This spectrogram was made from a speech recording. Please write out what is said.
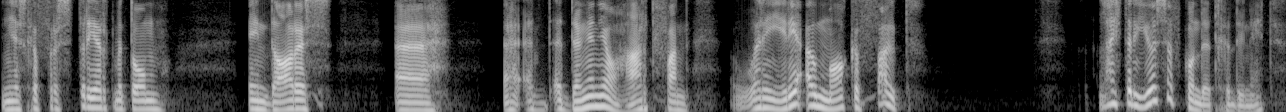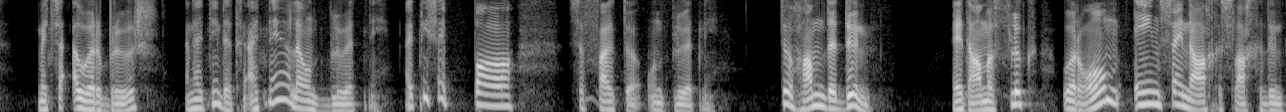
en jy is gefrustreerd met hom en daar is 'n 'n 'n ding in jou hart van hoor hierdie ou maak 'n fout. Luister, Josef kon dit gedoen het met sy ouer broers en hy het nie dit hy het nie hulle ontbloot nie. Hy het nie sy pa se foute ontbloot nie toe Ham dit doen, het Ham 'n vloek oor hom en sy nageslag gedoen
